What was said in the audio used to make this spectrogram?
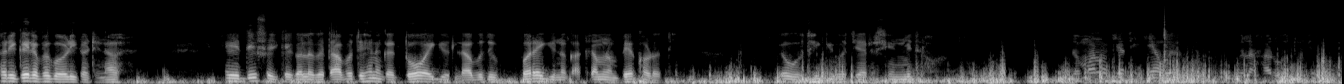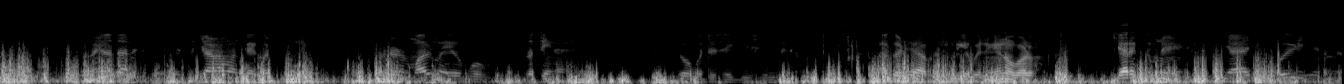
હરી કરે ભેગો અડી કાઢીને આવે એ દિવસે જ કંઈક અલગ હતા. આ બધું છે ને, કંઈક ધોવાઈ ગયું એટલે આ બધું ભરાઈ ગયું ને કાંઈક આમને ભેખડ હતી. એવું થઈ ગયું અત્યારે સીન મિત્રો. જમાનો ક્યાંથી ક્યાં હોય ગયો પેલા સારું હતું મિત્રો અહીંયા હતા ને, એ દુજાણામાં કંઈ ઘટતું નહીં. અટાણે માલમાં એવું બહુ રતીને એવું બધું થઈ ગયું છે આગળ છે આપણે સૂર્યભાઈનો એનો વાળો ક્યારેક તમને ત્યાં જ કોયડી છે, તમને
